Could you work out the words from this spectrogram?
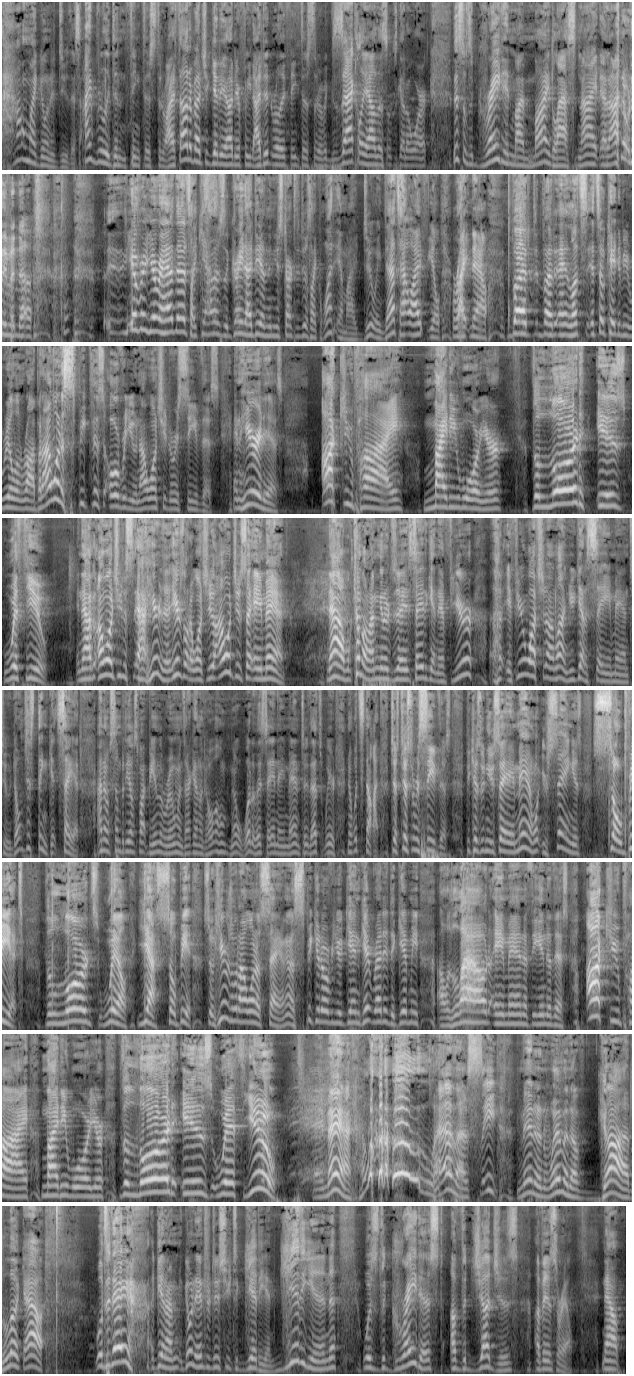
how am I going to do this? I really didn't think this through. I thought about you getting on your feet. I didn't really think this through exactly how this was going to work. This was great in my mind last night, and I don't even know. you ever you ever had that? It's like, yeah, that was a great idea, and then you start to do. It's like, what am I doing? That's how I feel right now. But but hey, let's. It's okay to be real and raw. But I want to speak this over you, and I want you to receive this. And here it is: Occupy, mighty warrior. The Lord is with you. And now I want you to say, here, here's what I want you to do. I want you to say amen. amen. Now, well, come on, I'm going to say, say it again. If you're, uh, if you're watching online, you got to say amen too. Don't just think it, say it. I know somebody else might be in the room and they're going to go, oh no, what are they saying amen to? That's weird. No, it's not. Just, just receive this. Because when you say amen, what you're saying is, so be it the Lord's will. Yes, so be it. So here's what I want to say. I'm going to speak it over you again. Get ready to give me a loud amen at the end of this. Occupy, mighty warrior. The Lord is with you. Amen. Woo-hoo! Have a seat, men and women of God. Look out. Well, today, again, I'm going to introduce you to Gideon. Gideon was the greatest of the judges of Israel. Now,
